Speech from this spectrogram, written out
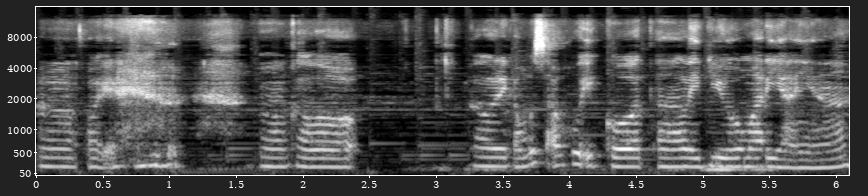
Eh, oh ya. Eh, kalau kalau di kampus aku ikut eh, Legio Marianya.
